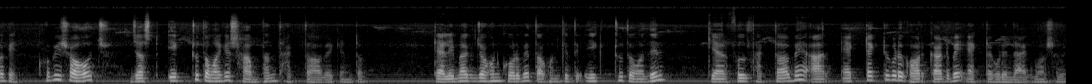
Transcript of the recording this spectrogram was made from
ওকে, খুবই সহজ। জাস্ট একটু তোমাকে সাবধান থাকতে হবে কিন্তু। ট্যালিমার্ক যখন করবে, তখন কিন্তু একটু তোমাদের কেয়ারফুল থাকতে হবে, আর একটা একটা করে ঘর কাটবে, একটা করে দাগ বসাবে।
